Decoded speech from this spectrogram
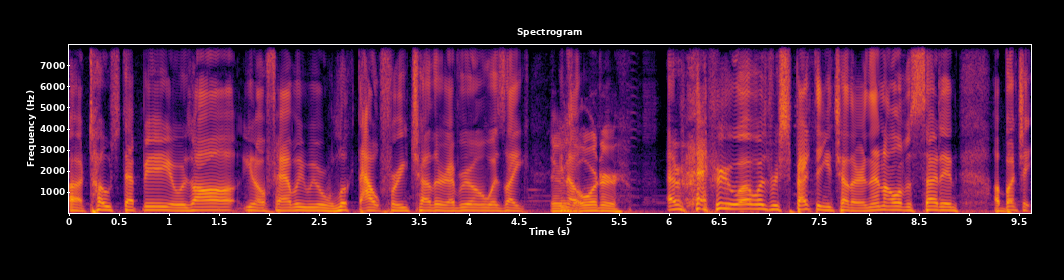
uh, toe stepping. It was all you know, family. We were looked out for each other. Everyone was like, There you was know, order. Everyone was respecting each other, and then all of a sudden, a bunch of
